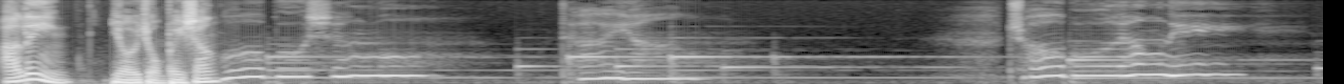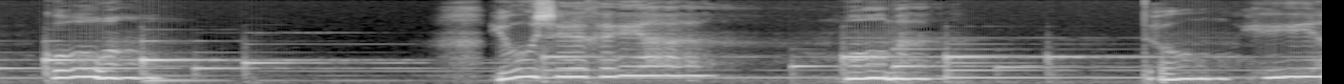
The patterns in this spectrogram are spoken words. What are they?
阿令有一种悲伤，我不羡慕太阳，照不亮你过往。有些黑暗，我们都一样。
